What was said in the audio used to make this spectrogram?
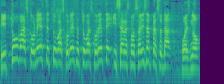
y tú vas con este, tú vas con este, tú vas con este y se responsabiliza personal. Pues no.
